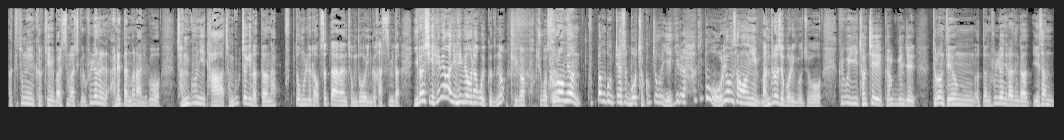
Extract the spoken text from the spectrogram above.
아, 대통령이 그렇게 말씀을 하신 건 훈련을 안 했다는 건 아니고 전군이 다 전국적인 어떤 합동 훈련은 없었다라는 정도인 것 같습니다. 이런 식의 해명 아닌 해명을 하고 있거든요. 기가 팍 죽었어요. 그러면 국방부 입장에서 뭐 적극적으로 얘기를 하기도 어려운 상황이 만들어져 버린 거죠. 그리고 이 전체 결국에 이제 드론 대응 어떤 훈련이라든가 예산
